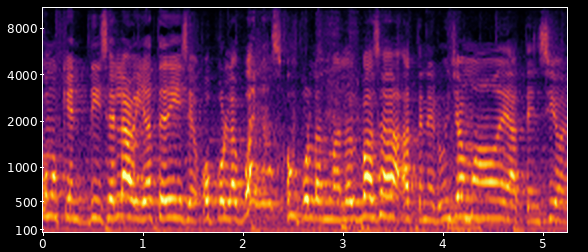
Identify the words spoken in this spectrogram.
como quien dice la vida te dice, o por las buenas o por las malas vas a, a tener un llamado de atención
